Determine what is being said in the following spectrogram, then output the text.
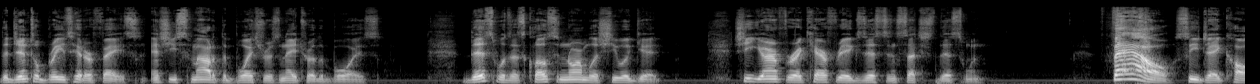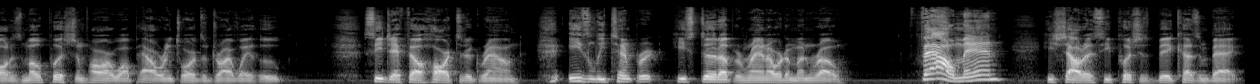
The gentle breeze hit her face, and she smiled at the boisterous nature of the boys. This was as close to normal as she would get. She yearned for a carefree existence such as this one. Foul! CJ called as Mo pushed him hard while powering towards the driveway hoop. CJ fell hard to the ground. Easily tempered, he stood up and ran over to Monroe. Foul, man! He shouted as he pushed his big cousin back.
